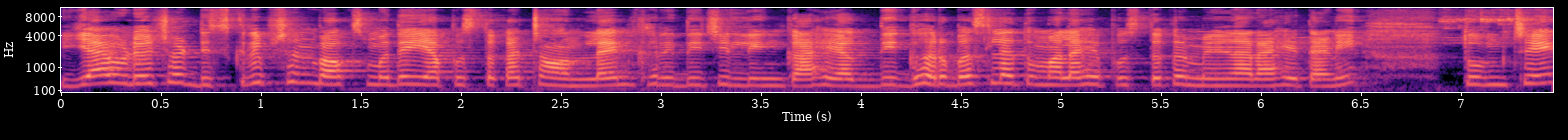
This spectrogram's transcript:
या व्हिडिओच्या डिस्क्रिप्शन बॉक्समध्ये या पुस्तकाच्या ऑनलाईन खरेदीची लिंक आहे. अगदी घर बसल्या तुम्हाला हे पुस्तकं मिळणार आहेत आणि तुमचे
